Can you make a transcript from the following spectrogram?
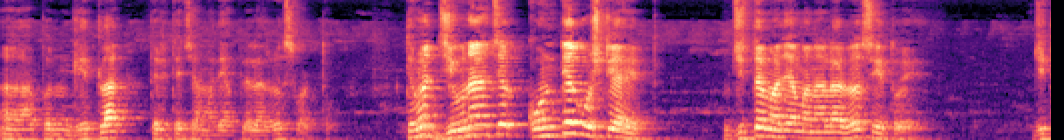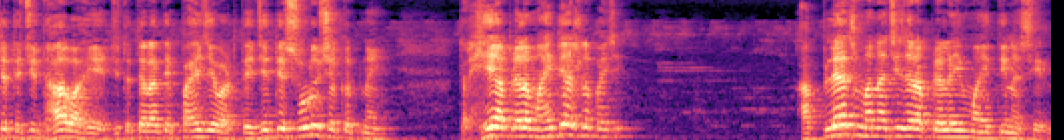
आपण घेतला तरी त्याच्यामध्ये आपल्याला रस वाटतो. तेव्हा जीवनाच्या कोणत्या गोष्टी आहेत? जिथं माझ्या मनाला रस येतोय जिथे त्याची धाव आहे जिथं त्याला ते पाहिजे वाटते जे ते सोडू शकत नाही तर हे आपल्याला माहिती असलं पाहिजे. आपल्याच मनाची जर आपल्याला ही माहिती नसेल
